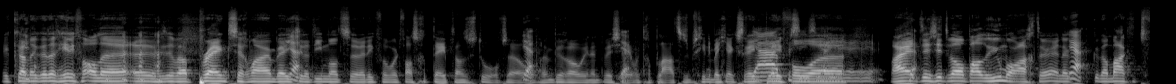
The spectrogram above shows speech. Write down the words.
Ik kan ik er heerlijk van alle eh, zeg maar, pranks, zeg maar, een beetje Ja. dat iemand, eh, weet ik veel, wordt vastgetaped aan zijn stoel of zo. Ja. Of een bureau in het wc Ja. wordt geplaatst. Dus misschien een beetje extreem playful. precies. Maar het- er zit wel een bepaalde humor achter. En dan, dan maakt het,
